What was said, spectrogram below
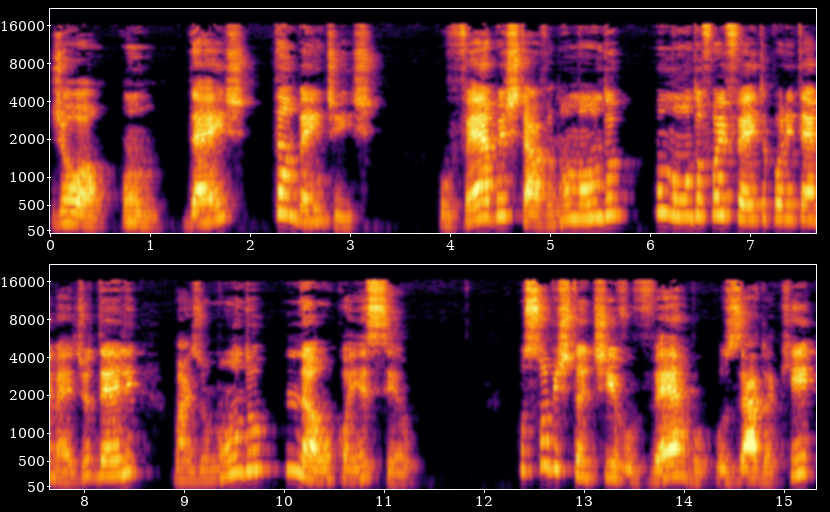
João 1, 10 também diz: O Verbo estava no mundo o mundo foi feito por intermédio dele, mas o mundo não o conheceu. O substantivo verbo usado aqui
